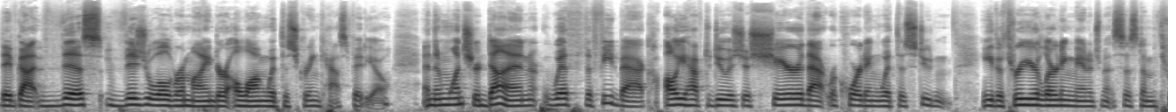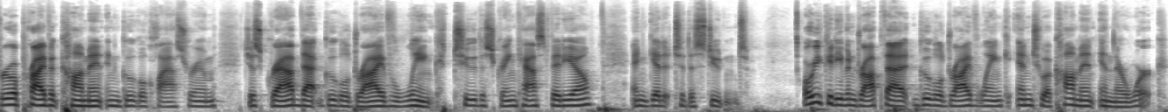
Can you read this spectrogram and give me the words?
they've got this visual reminder along with the screencast video. And then once you're done with the feedback, all you have to do is just share that recording with the student, either through your learning management system, through a private comment in Google Classroom. Just grab that Google Drive link to the screencast video and get it to the student. Or you could even drop that Google Drive link into a comment in their work.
